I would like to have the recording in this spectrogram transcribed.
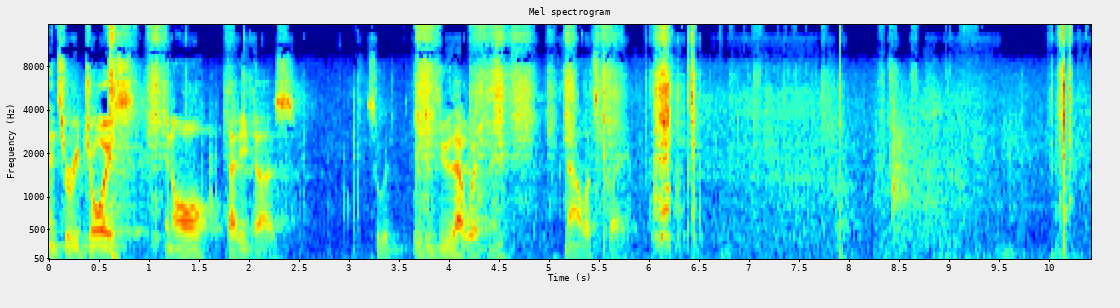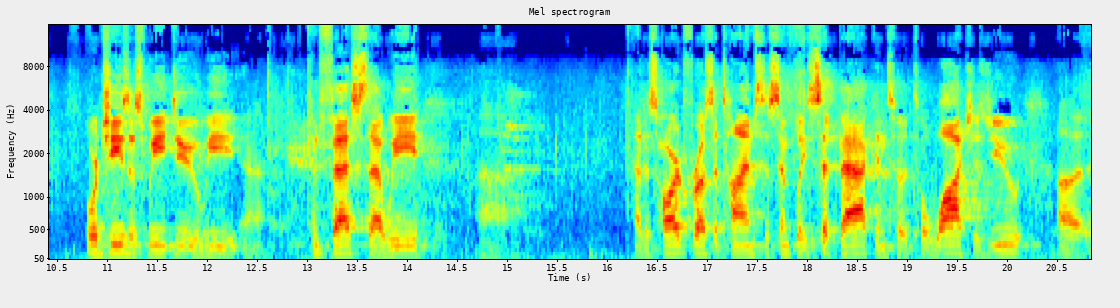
and to rejoice in all that He does. So, would, would you do that with me? Now, let's pray. Lord Jesus, we do. We uh, confess that we. Uh, that it's hard for us at times to simply sit back and to, to watch as you uh,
